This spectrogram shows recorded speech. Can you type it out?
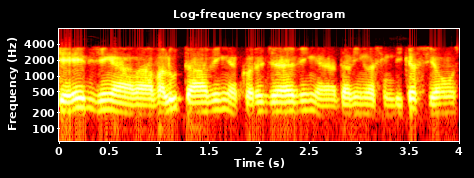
che diciamo, valutavano, correggevano, davano le indicazioni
